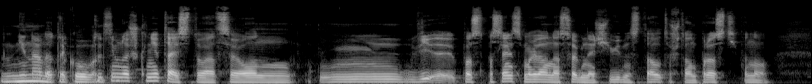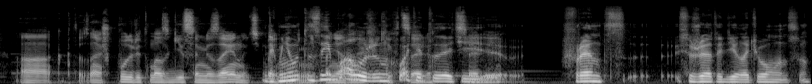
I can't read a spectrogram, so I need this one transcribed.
не надо Да, тут- такого. Тут немножко не та ситуация, он... э, После последнего Смакдауна особенно очевидно стало, то, что он просто, типа, ну, а, как-то, знаешь, пудрит мозги Сами Зайну. Типа, Так мне вот это заебало уже, ну хватит целей- эти целей. э, friends сюжеты делать Оуэнсу.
